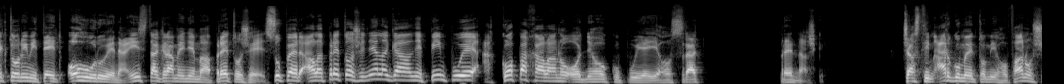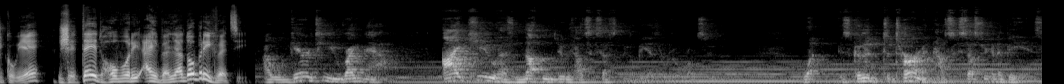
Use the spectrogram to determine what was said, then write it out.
ktorými Tate ohúruje na Instagrame, nemá preto, že je super, ale preto, že nelegálne pimpuje a kopa chalanov od neho kupuje jeho srač prednášky. Častým argumentom jeho fanúšikov je, že Tate hovorí aj veľa dobrých vecí. I will guarantee you right now, IQ has nothing to do with how successful you'll be as a real world student. What is going to determine how successful you're going to be is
